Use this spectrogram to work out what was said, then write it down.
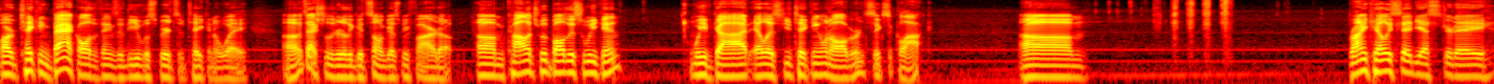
or taking back all the things that the evil spirits have taken away. Uh, it's actually a really good song. Gets me fired up. Um, college football this weekend. We've got LSU taking on Auburn, six o'clock. Um, Brian Kelly said yesterday,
